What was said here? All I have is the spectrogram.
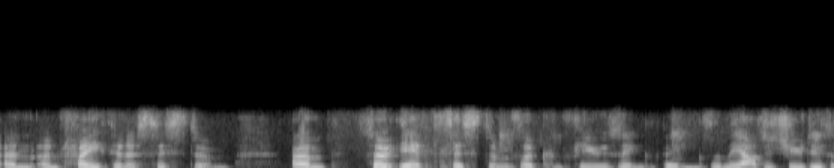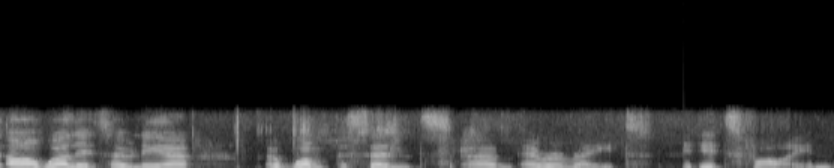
and, and faith in a system. Um, so if systems are confusing things and the attitude is, oh, well, it's only a, a 1% um, error rate, it's fine,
